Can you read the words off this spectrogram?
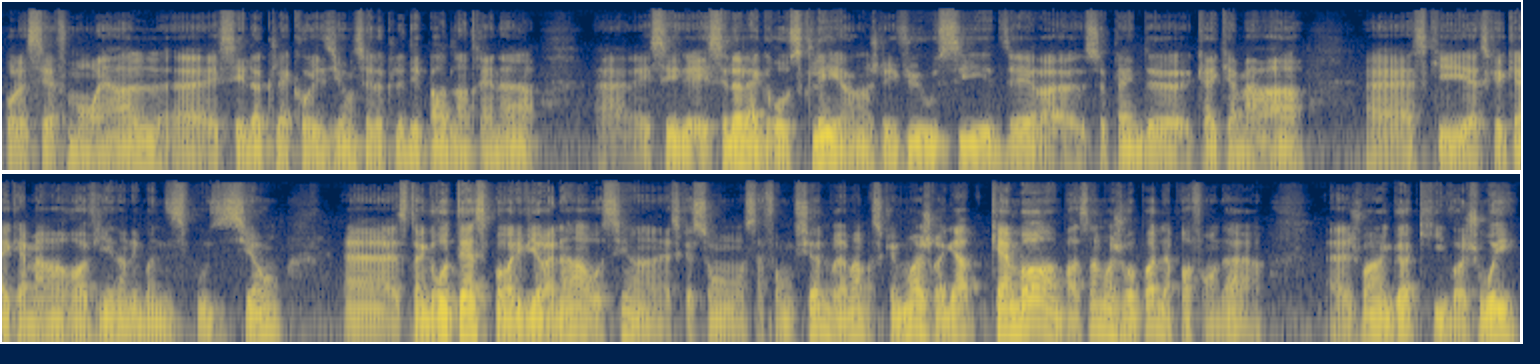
pour le CF Montréal? Euh, et c'est là que la cohésion, c'est là que le départ de l'entraîneur. Euh, et c'est là la grosse clé. Hein. Je l'ai vu aussi dire, se plaindre de Kai Kamara. est-ce, est que Kai Kamara revient dans les bonnes dispositions? c'est un gros test pour Olivier Renard aussi. Hein. Est-ce que ça fonctionne vraiment? Parce que moi, je regarde Campbell en passant, moi, je ne vois pas de la profondeur. je vois un gars qui va jouer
